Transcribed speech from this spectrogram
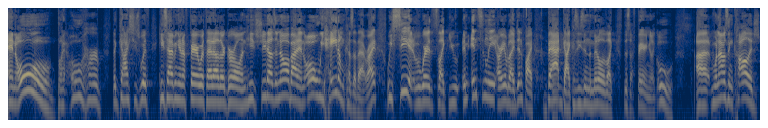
and oh, but oh, her, the guy she's with, he's having an affair with that other girl, and he, she doesn't know about it, and oh, we hate him because of that, right? We see it where it's like you instantly are able to identify bad guy because he's in the middle of like this affair, and you're like, ooh. Uh, when I was in college,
